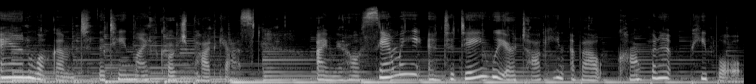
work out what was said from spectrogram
and welcome to the Teen Life Coach Podcast. I'm your host, Sammy, and today we are talking about confident people.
